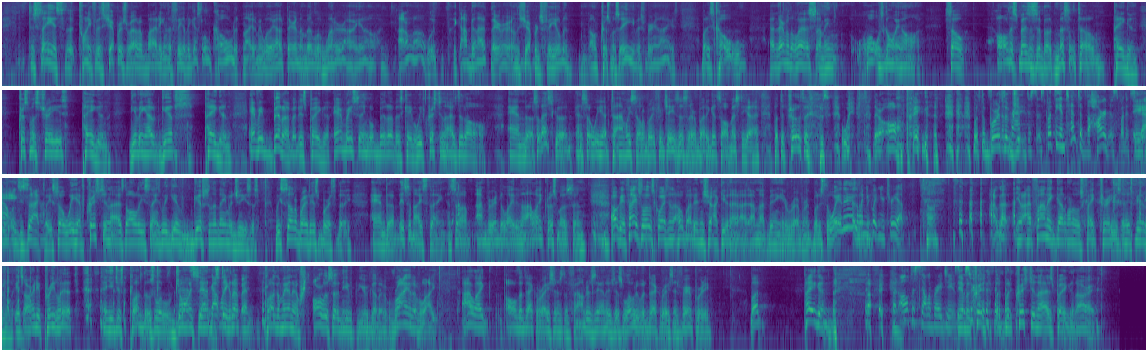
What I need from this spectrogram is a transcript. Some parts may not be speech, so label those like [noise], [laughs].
To say it's the 25th, shepherds were out abiding in the field. It gets a little cold at night. I mean, were they out there in the middle of winter? Uh, you know, I don't know. I've been out there on the shepherd's field and on Christmas Eve. It's very nice, but it's cold. And nevertheless, I mean, what was going on? So, all this business about mistletoe, pagan, Christmas trees, pagan, giving out gifts, pagan. Every bit of it is pagan. Every single bit of it is pagan. We've Christianized it all. And uh, so that's good. And so we have time, we celebrate for Jesus. Everybody gets all misty eyed. But the truth [laughs] is, we, they're all [laughs] pagan. but the birth the of Jesus. But the intent of the heart is what it's about. Exactly. So we have Christianized all these things. We give gifts in the name of Jesus. We celebrate his birthday and uh, it's a nice thing. And so I'm, I'm, very delighted, and I like Christmas. And okay, thanks for those questions. I hope I didn't shock you. I, am not being irreverent, but it's the way it is. So when I mean, you putting your tree up? Huh? I've got, you know, I finally got one of those fake trees, and it's beautiful. It's already pre-lit, and you just plug those little joints in, stick it up, and plug them in, and [laughs] all of a sudden you've, you've got a riot of light. I like all the decorations. The Founder's Inn is just loaded with decorations. It's very pretty but pagan. [laughs] but all to celebrate Jesus. Yeah, but, but, but Christianized pagan. All right.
